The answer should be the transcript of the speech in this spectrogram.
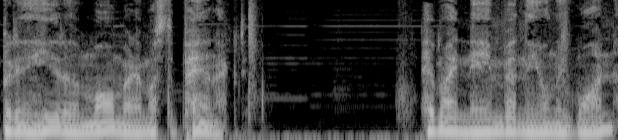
But in the heat of the moment, I must have panicked. Had my name been the only one?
